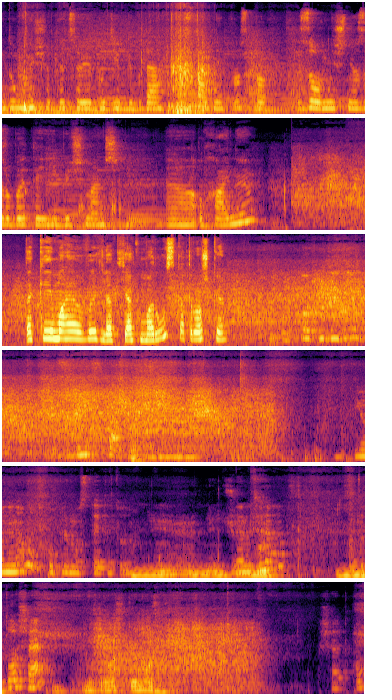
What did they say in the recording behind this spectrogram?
Думаю, що для цієї будівлі буде достатньо просто зовнішньо зробити її більш-менш е, охайною. Такий має вигляд, як Маруська трошки. Його не треба тако примостити тут. Ні, ні, нічого Не. От то ще? Ну трошки може. Ще тако.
